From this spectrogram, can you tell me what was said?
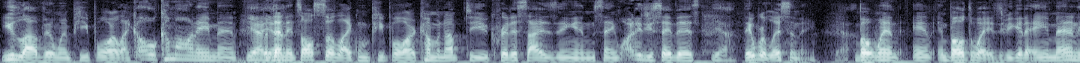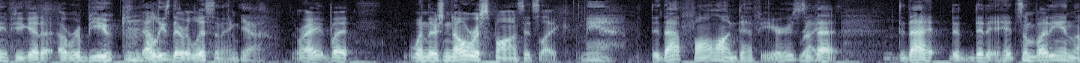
you love it when people are like, "Oh, come on, amen." Yeah, But yeah. then it's also like when people are coming up to you criticizing and saying, "Why did you say this?" Yeah. They were listening. Yeah. But when and in both ways, if you get an amen, if you get a, a rebuke, at least they were listening. Mm. yeah. Right? But when there's no response, it's like, man, did that fall on deaf ears? Right. Did that did that did, did it hit somebody in the?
